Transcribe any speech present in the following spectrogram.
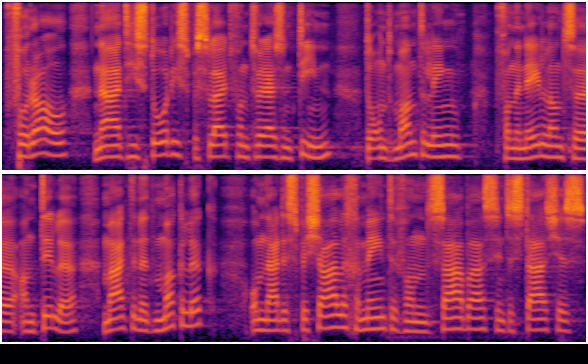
Vooral na het historisch besluit van 2010, de ontmanteling van de Nederlandse Antillen, maakte het makkelijk om naar de speciale gemeenten van Saba, Sint-Eustatius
